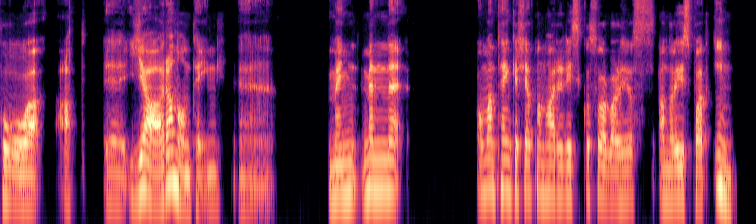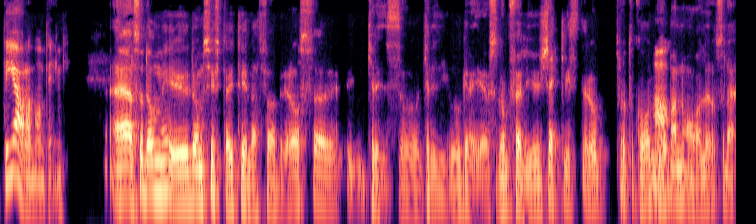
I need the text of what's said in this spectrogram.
på att eh, göra någonting, eh, men, men om man tänker sig att man har en risk och sårbarhetsanalys på att inte göra någonting? Alltså de, är ju, de syftar ju till att förbereda oss för kris och krig och grejer. Så de följer ju checklistor och protokoll ja. och manualer och sådär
